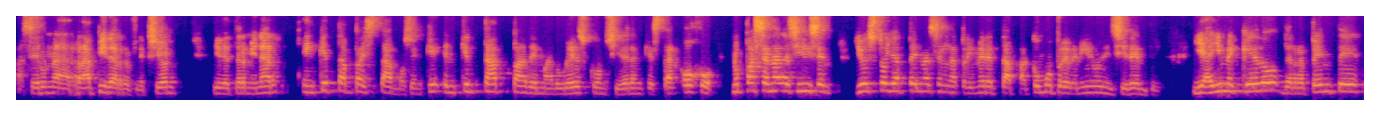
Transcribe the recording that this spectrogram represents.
hacer una rápida reflexión y determinar en qué etapa estamos, en qué, en qué etapa de madurez consideran que están. Ojo, no pasa nada si dicen, yo estoy apenas en la primera etapa, ¿cómo prevenir un incidente? Y ahí me quedo de repente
